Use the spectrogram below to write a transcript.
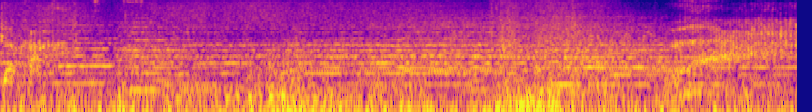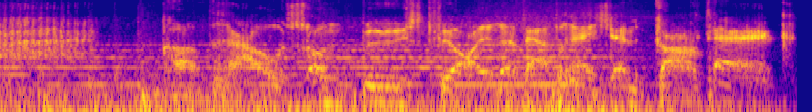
Gebracht. Kommt raus und büßt für eure Verbrechen, Cortec!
